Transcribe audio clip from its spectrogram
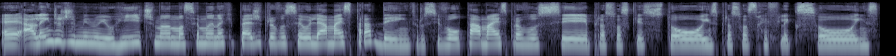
É, além de diminuir o ritmo, é uma semana que pede para você olhar mais para dentro, se voltar mais para você, para suas questões, para suas reflexões.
